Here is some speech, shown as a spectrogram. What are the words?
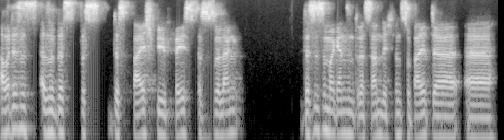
aber das ist, also das, das, das Beispiel Face, also solange, das ist immer ganz interessant. Ich finde, sobald der, äh,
